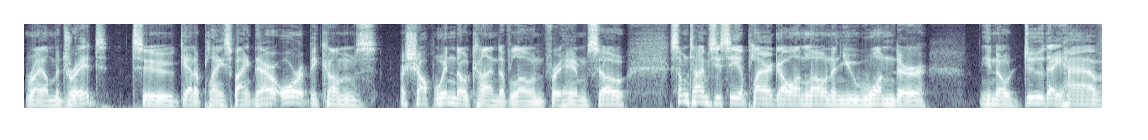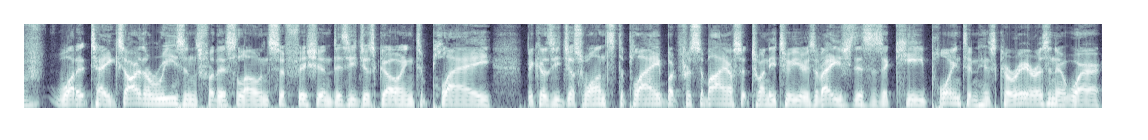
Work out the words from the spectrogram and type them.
Real Madrid to get a place back there, or it becomes a shop window kind of loan for him. So sometimes you see a player go on loan and you wonder you know, do they have what it takes? Are the reasons for this loan sufficient? Is he just going to play because he just wants to play? But for Ceballos at 22 years of age, this is a key point in his career, isn't it? Where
